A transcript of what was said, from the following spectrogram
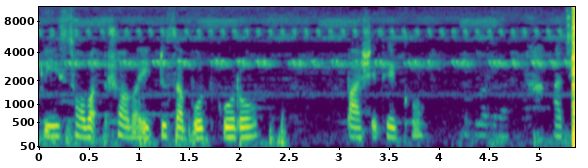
প্লিজ সবাই সবাই একটু সাপোর্ট করো, পাশে থেকো। আচ্ছা।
